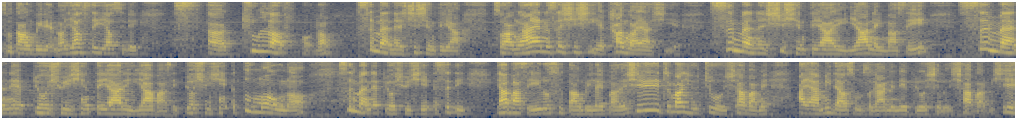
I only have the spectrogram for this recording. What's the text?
ဆုတောင်းပေးတယ်နော်ရောက်စေရောက်စေတဲ့အာ true love ပေါ့နော်စစ်မှန်တဲ့ရှစ်ရှင်တရားဆိုတာ928ရှိရ1500ရှိရစစ်မှန်တဲ့ရှစ်ရှင်တရားတွေရနိုင်ပါစေ စစ်မှန်တဲ့ပျော်ရွှင်ခြင်းတရားတွေရပါစေပျော်ရွှင်ခြင်းအတုမဟုတ်ဘူးเนาะစစ်မှန်တဲ့ပျော်ရွှင်ခြင်းအစစ်တွေရပါစေလို့ဆုတောင်းပေးလိုက်ပါတယ်ရှင်ကျွန်မ YouTube ကိုရှာပါမယ်အာယာမိသားစုစကားနည်းနည်းပြောရှင်းလို့ရှာပါပြီရှင်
